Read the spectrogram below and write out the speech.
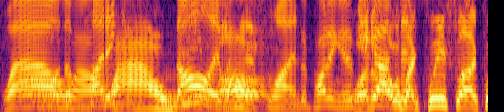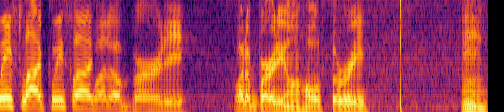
Wow, Oh, the wow. putting Wow, is solid beam with this ah. one. The putting is. What You a- got I was this. like, please slide, please slide, please slide. What a birdie. What a birdie on hole three. Mm.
